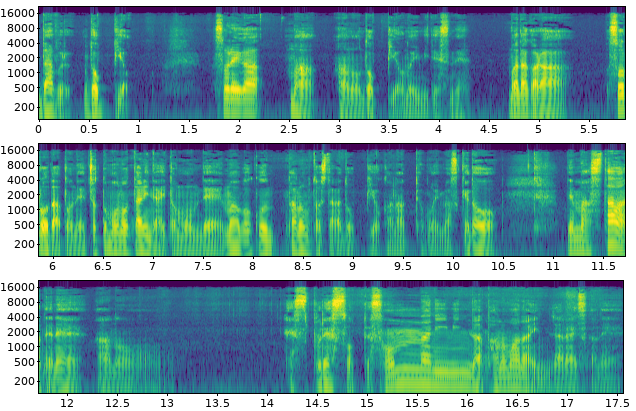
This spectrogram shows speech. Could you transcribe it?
ダブル、ドッピオ。それが、まあ、あの、ドッピオの意味ですね。まあだから、ソロだとね、ちょっと物足りないと思うんで、まあ僕頼むとしたらドッピオかなって思いますけど、で、まあスタバでね、あの、エスプレッソってそんなにみんな頼まないんじゃないですかね。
